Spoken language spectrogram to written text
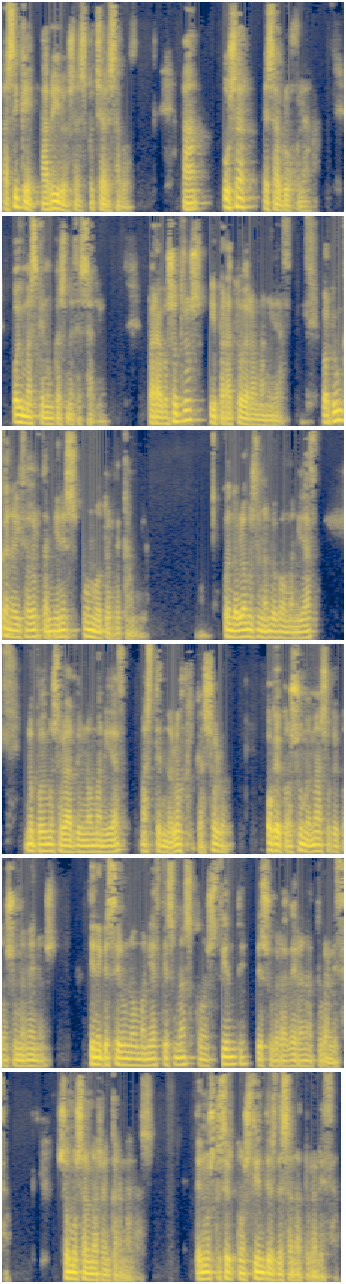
Así que abriros a escuchar esa voz, a usar esa brújula. Hoy más que nunca es necesario, para vosotros y para toda la humanidad, porque un canalizador también es un motor de cambio. Cuando hablamos de una nueva humanidad, no podemos hablar de una humanidad más tecnológica solo, o que consume más o que consume menos. Tiene que ser una humanidad que es más consciente de su verdadera naturaleza. Somos almas reencarnadas. Tenemos que ser conscientes de esa naturaleza.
